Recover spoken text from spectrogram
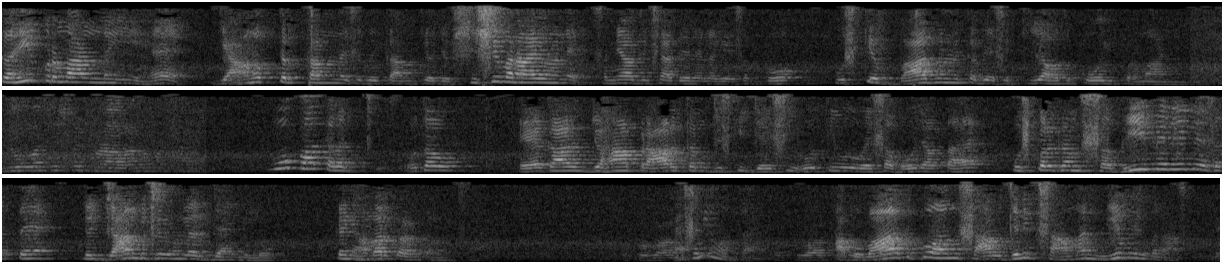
कहीं प्रमाण नहीं है। ज्ञानोत्तर काल में से कोई काम किया जो शिष्य बनाए उन्होंने संन्या दीक्षा देने लगे सबको उसके बाद उन्होंने कभी ऐसे किया हो तो कोई प्रमाण नहीं वो बात अलग चीज़ वो तो एकाल जहाँ प्रारक्रम जिसकी जैसी होती है वो वैसा हो जाता है। उस पर हम सभी में नहीं दे सकते हैं जो जान बुझ लग जाएँगे लोग। कहेंगे हमारा प्रारक्रम ऐसा नहीं होता है। अपवाद को हम सार्वजनिक सामान्य नहीं बना सकते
